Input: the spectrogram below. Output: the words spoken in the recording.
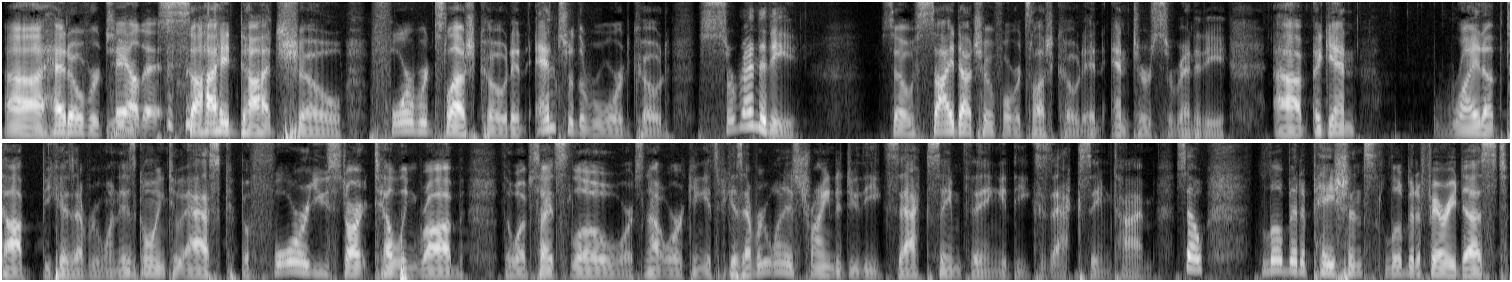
Uh, head over to side.show forward slash code and enter the reward code Serenity. So side.show forward slash code and enter Serenity. Uh, again, right up top because everyone is going to ask before you start telling Rob the website's slow or it's not working. It's because everyone is trying to do the exact same thing at the exact same time. So a little bit of patience, a little bit of fairy dust,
